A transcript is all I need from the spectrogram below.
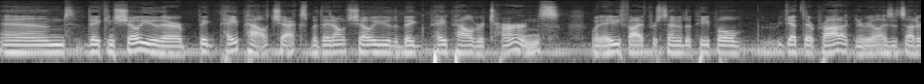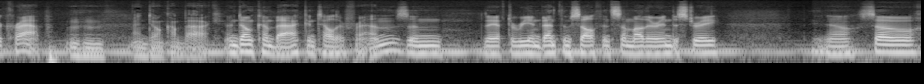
and they can show you their big PayPal checks, but they don't show you the big PayPal returns when 85% of the people get their product and realize it's utter crap. Mm-hmm. And don't come back. And don't come back and tell their friends, and they have to reinvent themselves in some other industry. You know, so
